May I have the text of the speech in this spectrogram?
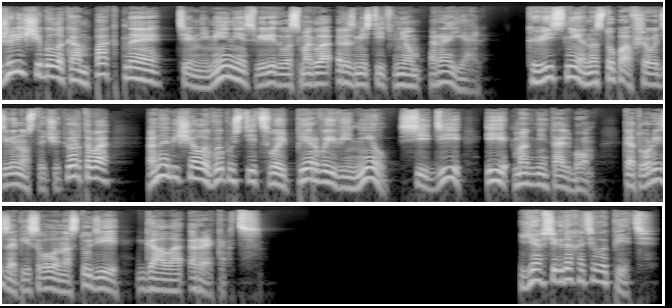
Жилище было компактное, тем не менее Свиридова смогла разместить в нем рояль. К весне наступавшего 94-го она обещала выпустить свой первый винил, CD и магнитоальбом который записывала на студии Gala Records. Я всегда хотела петь.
